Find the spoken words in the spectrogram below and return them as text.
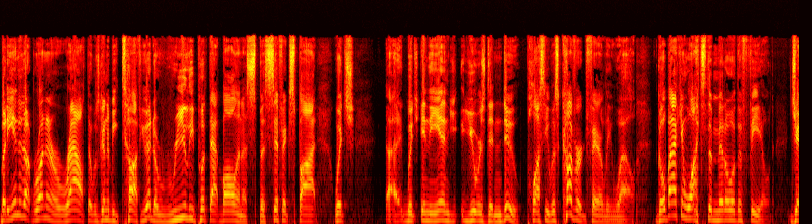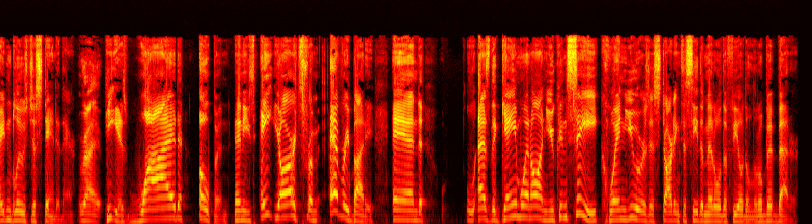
But he ended up running a route that was going to be tough. You had to really put that ball in a specific spot, which uh, which in the end Ewers didn't do. Plus, he was covered fairly well. Go back and watch the middle of the field. Jaydon Blue's just standing there. Right. He is wide open, and he's eight yards from everybody. And as the game went on, you can see Quinn Ewers is starting to see the middle of the field a little bit better.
